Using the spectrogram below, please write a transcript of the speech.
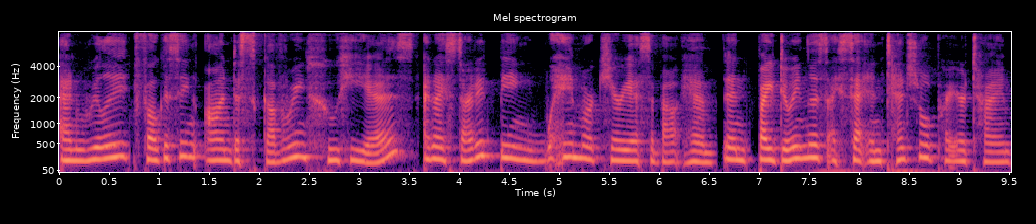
and really focusing on discovering who he is. And I started being way more curious about him. And by doing this, I set intentional prayer time.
